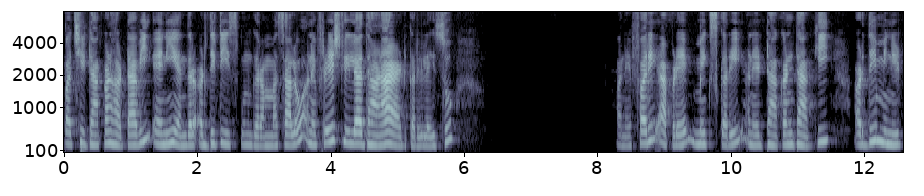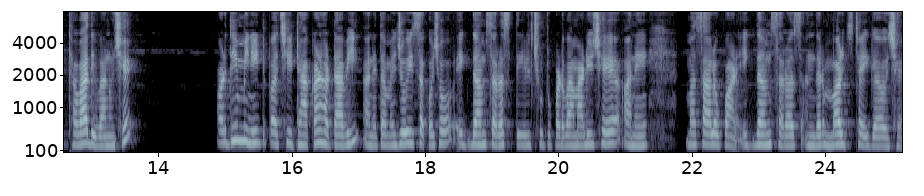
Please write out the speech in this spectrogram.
પછી ઢાંકણ હટાવી, એની અંદર અડધી ટીસ્પૂન ગરમ મસાલો અને ફ્રેશ લીલા ધાણા એડ કરી લઈશું. અને ફરી આપણે મિક્સ કરી અને ઢાંકણ ઢાંકી અડધી મિનિટ થવા દેવાનું છે. અડધી મિનિટ પછી ઢાંકણ હટાવી અને તમે જોઈ શકો છો એકદમ સરસ તેલ છૂટું પડવા માંડ્યું છે અને મસાલો પણ એકદમ સરસ અંદર મર્જ થઈ ગયો છે.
